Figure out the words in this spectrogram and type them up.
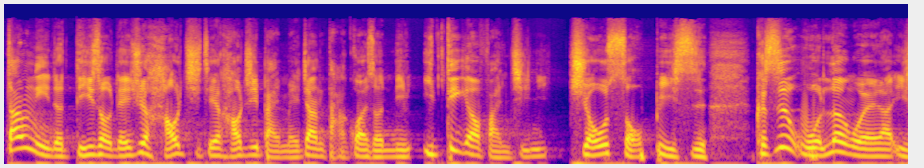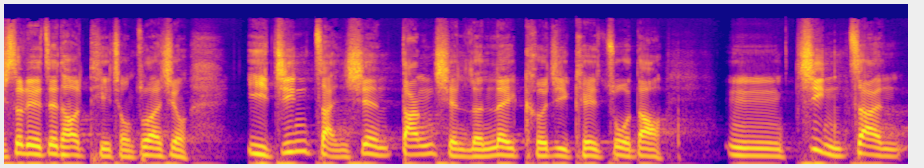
当你的敌手连续好几天、好几百枚这样打过来的时候，你一定要反击，你久守必失。可是我认为啊，以色列这套铁穹作战系统已经展现当前人类科技可以做到，嗯，近战。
